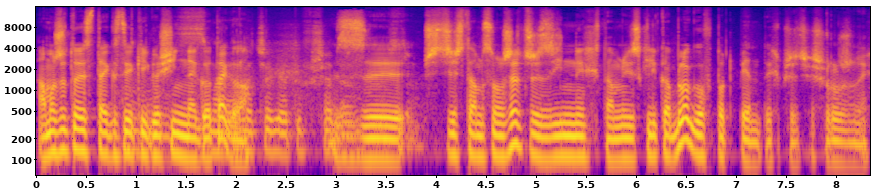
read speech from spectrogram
A może to jest tekst jakiegoś innego Zmarę, tego? Dlaczego ja tu wszedłem? Z, przecież tam są rzeczy z innych, tam jest kilka blogów podpiętych przecież różnych.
